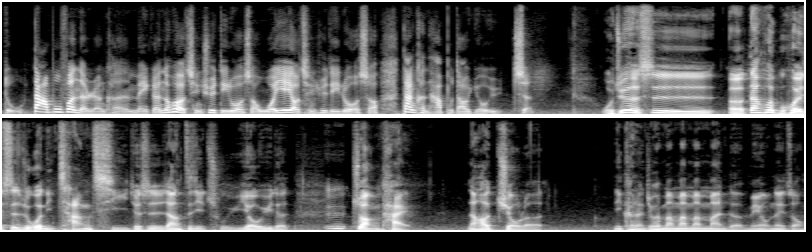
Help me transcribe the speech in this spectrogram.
度，大部分的人可能每个人都会有情绪低落的时候，我也有情绪低落的时候，但可能他不到忧郁症。我觉得是呃，但会不会是如果你长期就是让自己处于忧郁的状态，然后久了，你可能就会慢慢慢慢的没有那种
